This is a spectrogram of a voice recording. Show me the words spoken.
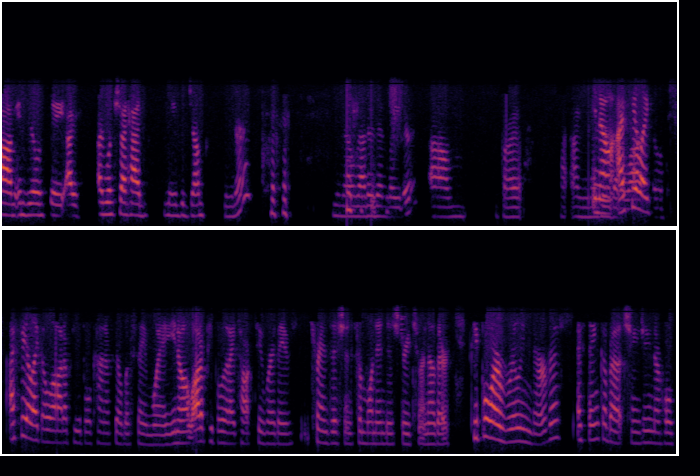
um, in real estate. I I wish I had made the jump sooner, you know, rather than later. Um, but I, I You know, I feel lot, like- so- I feel like a lot of people kind of feel the same way. You know, a lot of people that I talk to where they've transitioned from one industry to another, people are really nervous, I think, about changing their whole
